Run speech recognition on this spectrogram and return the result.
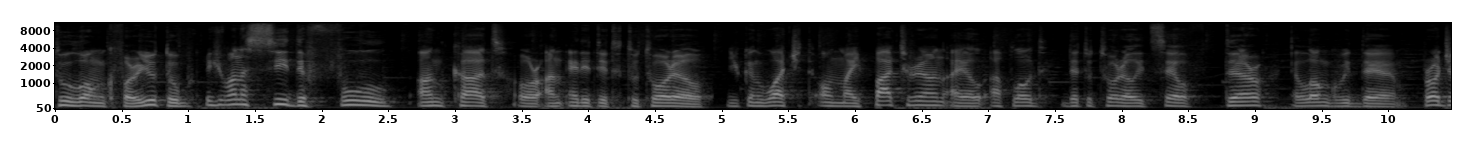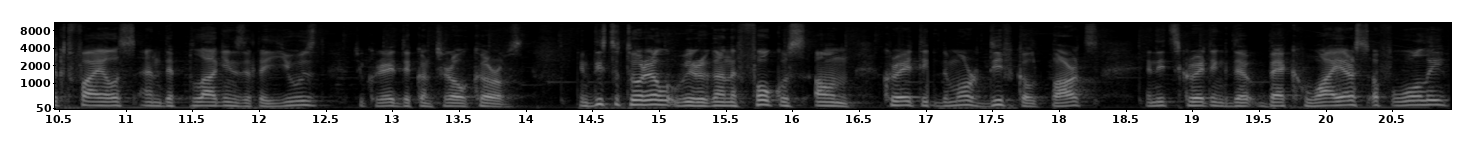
too long for YouTube. If you wanna see the full uncut or unedited tutorial, you can watch it on my Patreon. I'll upload the tutorial itself there along with the project files and the plugins that I used to create the control curves. In this tutorial, we're gonna focus on creating the more difficult parts and it's creating the back wires of Wall-E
